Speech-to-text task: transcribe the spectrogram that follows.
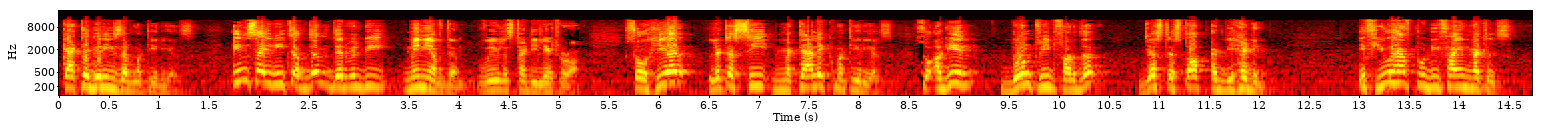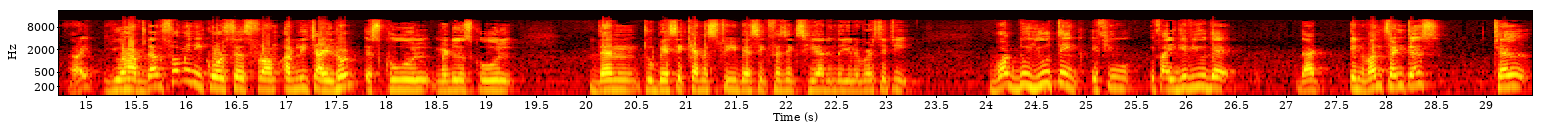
categories of materials. Inside each of them, there will be many of them. We will study later on. So here, let us see metallic materials. So again, don't read further, just stop at the heading. If you have to define metals, right? You have done so many courses from early childhood, school, middle school, then to basic chemistry, basic physics here in the university. What do you think if you if I give you the that in one sentence tell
